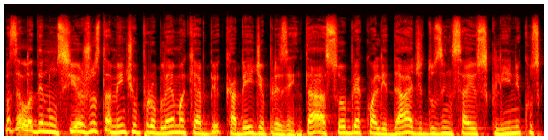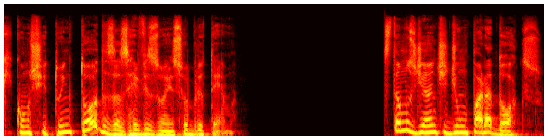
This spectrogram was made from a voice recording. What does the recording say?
mas ela denuncia justamente o problema que acabei de apresentar sobre a qualidade dos ensaios clínicos que constituem todas as revisões sobre o tema. Estamos diante de um paradoxo.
